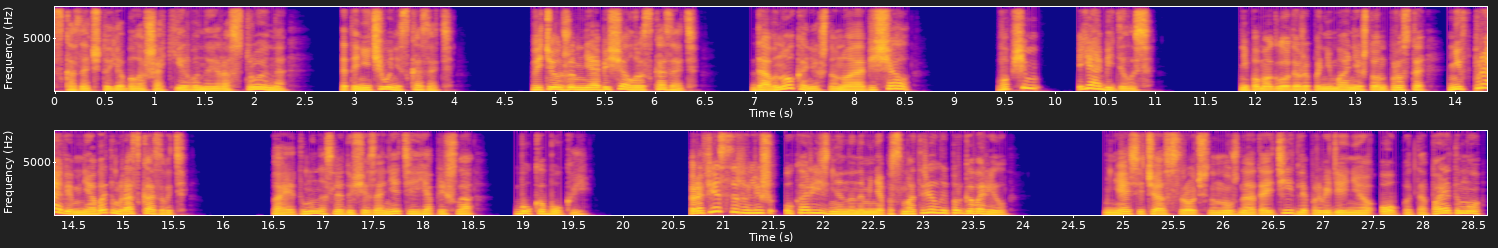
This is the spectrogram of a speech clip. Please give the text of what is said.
Сказать, что я была шокирована и расстроена, это ничего не сказать. Ведь он же мне обещал рассказать. Давно, конечно, но обещал. В общем, я обиделась. Не помогло даже понимание, что он просто не вправе мне об этом рассказывать. Поэтому на следующее занятие я пришла бука-букой. Профессор лишь укоризненно на меня посмотрел и проговорил. «Мне сейчас срочно нужно отойти для проведения опыта, поэтому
